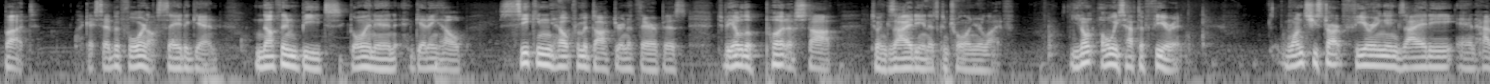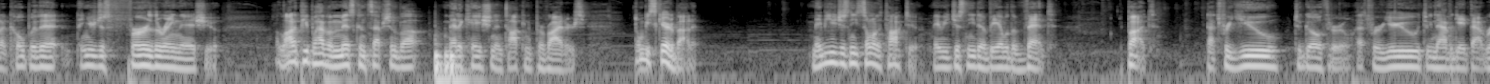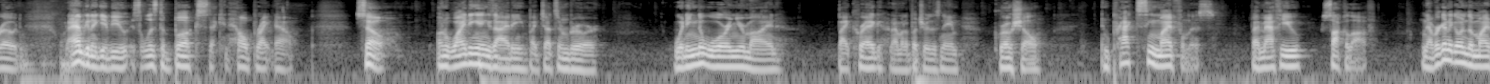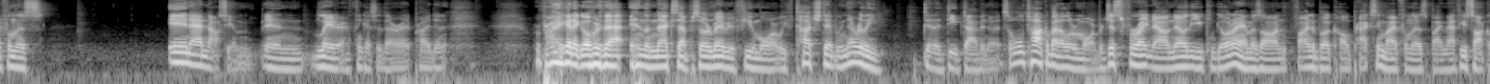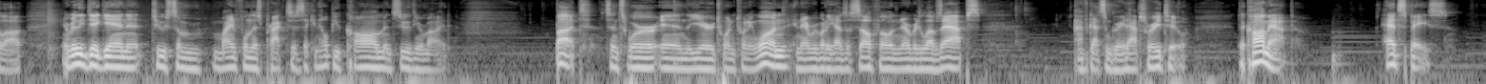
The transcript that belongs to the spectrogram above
But, like I said before, and I'll say it again, nothing beats going in and getting help, seeking help from a doctor and a therapist to be able to put a stop to anxiety and its control on your life you don't always have to fear it. Once you start fearing anxiety and how to cope with it, then you're just furthering the issue. A lot of people have a misconception about medication and talking to providers. Don't be scared about it. Maybe you just need someone to talk to. Maybe you just need to be able to vent. But that's for you to go through. That's for you to navigate that road. What I am going to give you is a list of books that can help right now. So, Unwinding Anxiety by Judson Brewer, Winning the War in Your Mind by Craig, and I'm going to butcher this name, Groeschel, and Practicing Mindfulness by Matthew Sockolov. Now we're going to go into mindfulness in ad nauseum in later. I think I said that right. Probably didn't. We're probably to go over that in the next episode, or maybe a few more. We've touched it. We've never really did a deep dive into it. So we'll talk about it a little more. But just for right now, know that you can go on Amazon, find a book called Practicing Mindfulness by Matthew Sockolov, and really dig in to some mindfulness practices that can help you calm and soothe your mind. But since we're in the year 2021 and everybody has a cell phone and everybody loves apps, I've got some great apps for you too. The Calm app, Headspace,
